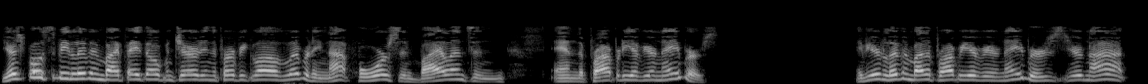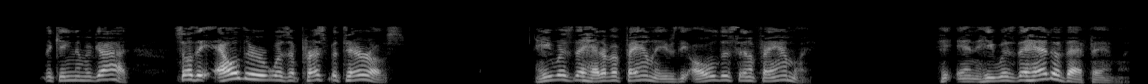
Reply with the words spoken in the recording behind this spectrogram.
You're supposed to be living by faith, hope, and charity and the perfect law of liberty, not force and violence and, and the property of your neighbors. If you're living by the property of your neighbors, you're not the kingdom of God. So the elder was a presbyteros. He was the head of a family. He was the oldest in a family. He, and he was the head of that family.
